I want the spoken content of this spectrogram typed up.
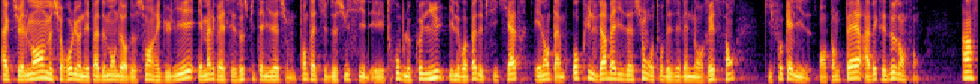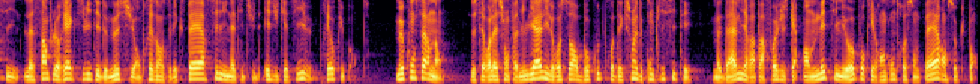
Actuellement, Monsieur Julio n'est pas demandeur de soins réguliers et malgré ses hospitalisations, tentatives de suicide et les troubles connus, il ne voit pas de psychiatre et n'entame aucune verbalisation autour des événements récents qui focalisent en tant que père avec ses deux enfants. Ainsi, la simple réactivité de monsieur en présence de l'expert signe une attitude éducative préoccupante. Me concernant, de ses relations familiales, il ressort beaucoup de protection et de complicité. Madame ira parfois jusqu'à emmener Timéo pour qu'il rencontre son père en s'occupant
